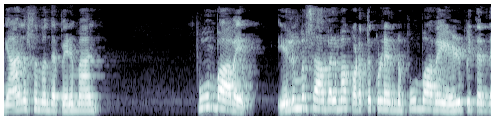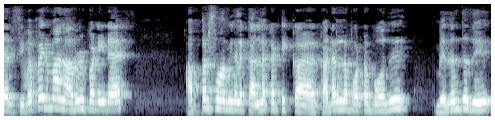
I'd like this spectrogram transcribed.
ஞானசம்பந்த பெருமான் பூம்பாவை எலும்பு சாம்பலமா குடத்துக்குள்ள இருந்த பூம்பாவை எழுப்பி தந்தார் சிவபெருமான் அருள் பண்ணினர். அப்பர் சுவாமிகளை கல்ல கட்டி க கடல்ல போட்டபோது மிதந்தது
